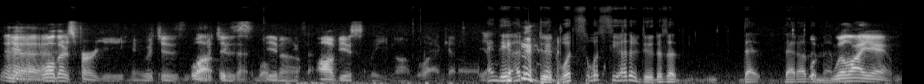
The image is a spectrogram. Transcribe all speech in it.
Yeah. Well, there's Fergie, which is Well, which is well, you know exactly. obviously not black at all. Yeah. And the other dude, what's what's the other dude? There's a that that other Will, member. Will I am.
